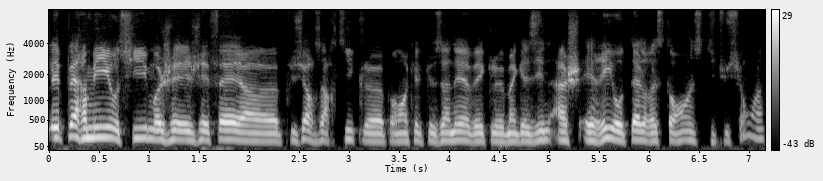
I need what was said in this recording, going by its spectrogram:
Les permis aussi, moi j'ai fait euh, plusieurs articles pendant quelques années avec le magazine HRI, Hôtel, Restaurant, Institution. Hein.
